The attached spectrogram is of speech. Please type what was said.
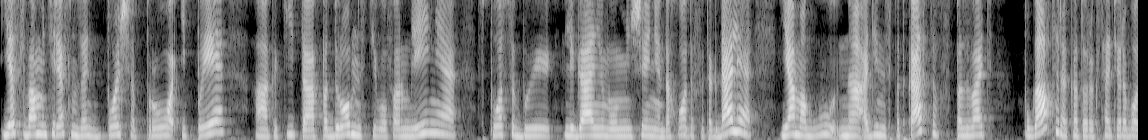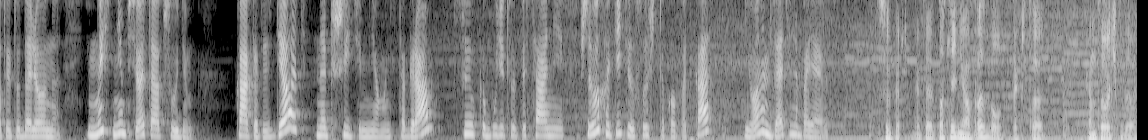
Если вам интересно узнать больше про ИП, а, какие-то подробности его оформления, способы легального уменьшения доходов и так далее, я могу на один из подкастов позвать бухгалтера, который, кстати, работает удаленно, и мы с ним все это обсудим. Как это сделать? Напишите мне в Инстаграм, ссылка будет в описании, что вы хотите услышать такой подкаст, и он обязательно появится. Супер. Это последний вопрос был, так что концовочку давай.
